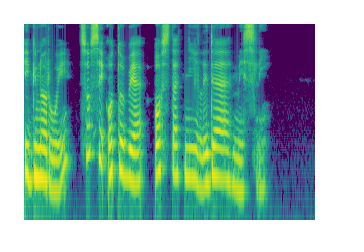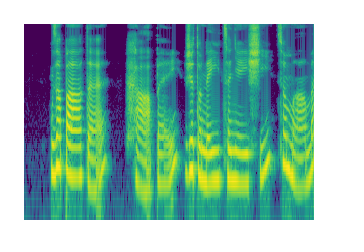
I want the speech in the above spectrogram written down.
ignoruj, co si o tobě ostatní lidé myslí. Za páté, chápej, že to nejcennější, co máme,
